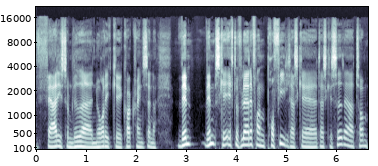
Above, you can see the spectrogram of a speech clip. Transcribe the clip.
færdig som leder af Nordic øh, Cochrane Center. Hvem, hvem skal efterfølge? Er det for en profil, der skal, der skal sidde der, Tom?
